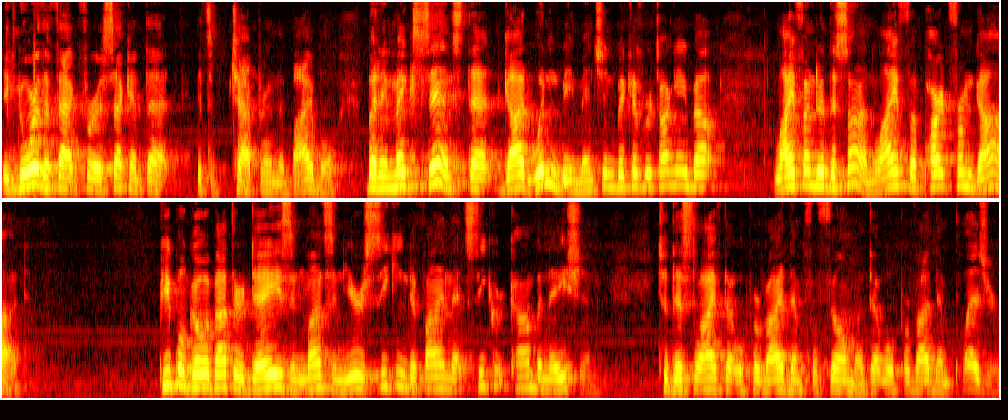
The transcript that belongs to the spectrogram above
Ignore the fact for a second that it's a chapter in the Bible, but it makes sense that God wouldn't be mentioned because we're talking about life under the sun, life apart from God. People go about their days and months and years seeking to find that secret combination to this life that will provide them fulfillment, that will provide them pleasure,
